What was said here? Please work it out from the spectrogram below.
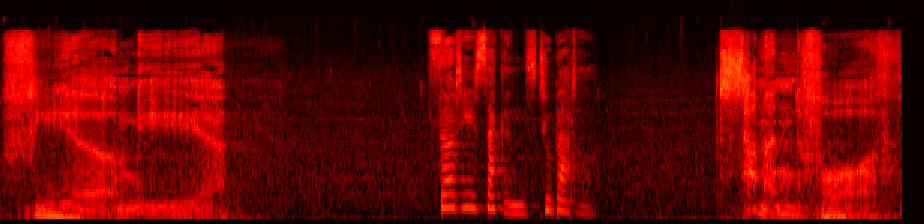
Fear me. 30 seconds to battle. Summoned forth.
